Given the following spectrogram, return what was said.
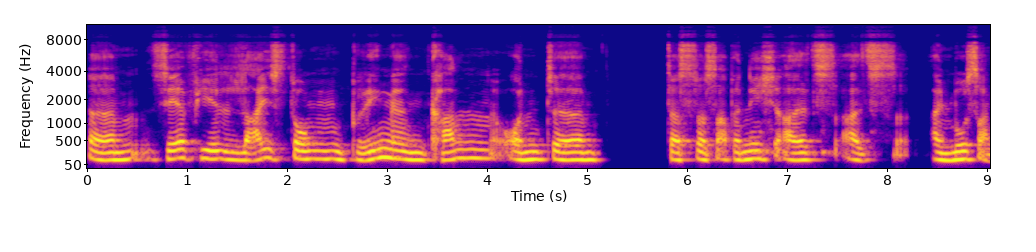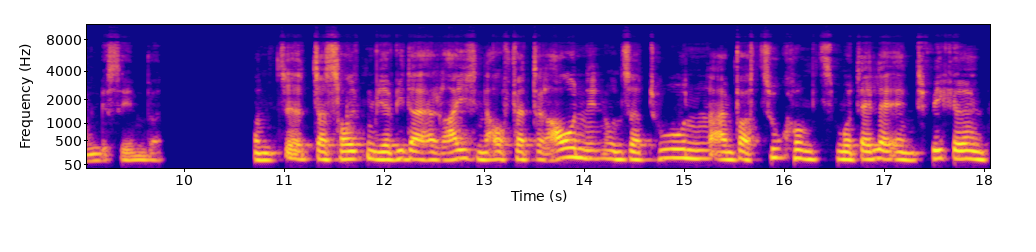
ähm, sehr viel Leistung bringen kann und äh, dass das aber nicht als, als ein Muss angesehen wird. Und äh, das sollten wir wieder erreichen, auch Vertrauen in unser Tun, einfach Zukunftsmodelle entwickeln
